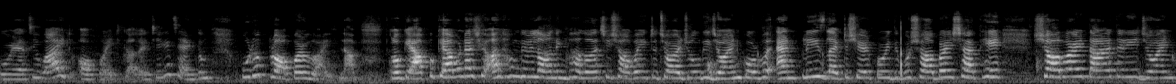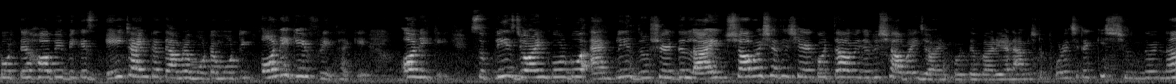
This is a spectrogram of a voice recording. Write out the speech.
পরে আছি। হোয়াইট অফ হোয়াইট কালার ঠিক আছে? একদম পুরো প্রপার হোয়াইট না। ওকে আপু, কেমন আছি? আলহামদুলিল্লাহ, অনেক ভালো আছি। সবাই একটু চর জলদি জয়েন করব। অ্যান্ড প্লিজ লাইভটা শেয়ার করে দিব সবার সাথে। সবার তাড়াতাড়ি জয়েন করতে হবে বিকজ এই টাইমটাতে আমরা মোটামুটি অনেকেই ফ্রি থাকি। অনেকেই। সো প্লিজ জয়েন করব and please do share the live সবার সাথে শেয়ার করতে হবে যাতে সবাই জয়েন করতে পারি। অ্যান্ড আমি যেটা পড়েছি, এটা কি সুন্দর না?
